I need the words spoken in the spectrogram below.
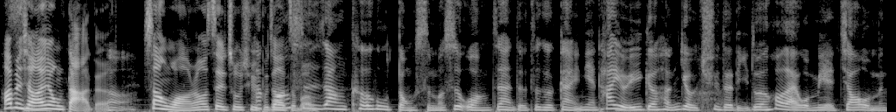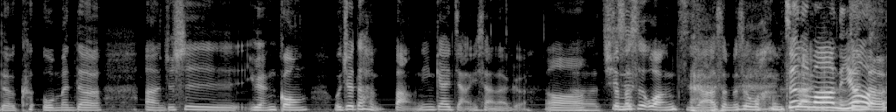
他们想要用打的，嗯，上网然后再出去，不知道怎么。是让客户懂什么是网站的这个概念，他有一个很有趣的理论。后来我们也教我们的客，我们的嗯，就是员工，我觉得很棒。你应该讲一下那个哦、呃，什么是王子啊，什么是王子啊？真的吗？你要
